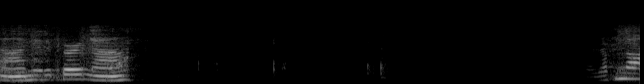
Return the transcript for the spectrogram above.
ayan na, ni-repair na. Sarap na.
